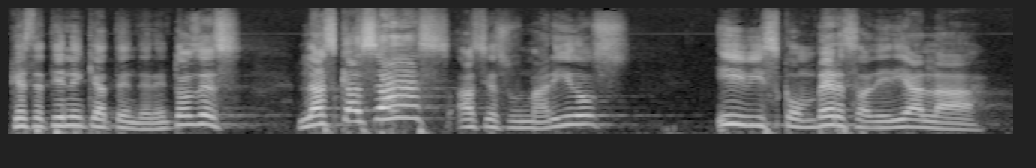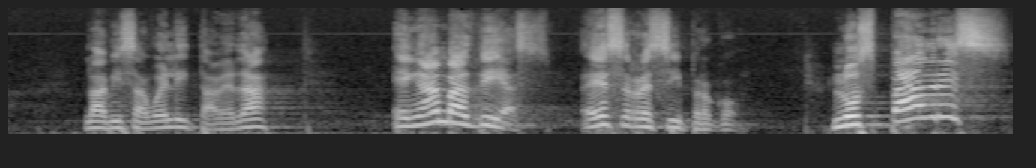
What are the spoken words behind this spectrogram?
que se tienen que atender. Entonces, las casadas hacia sus maridos y visconversa, diría la, la bisabuelita, ¿verdad? En ambas vías es recíproco. Los padres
